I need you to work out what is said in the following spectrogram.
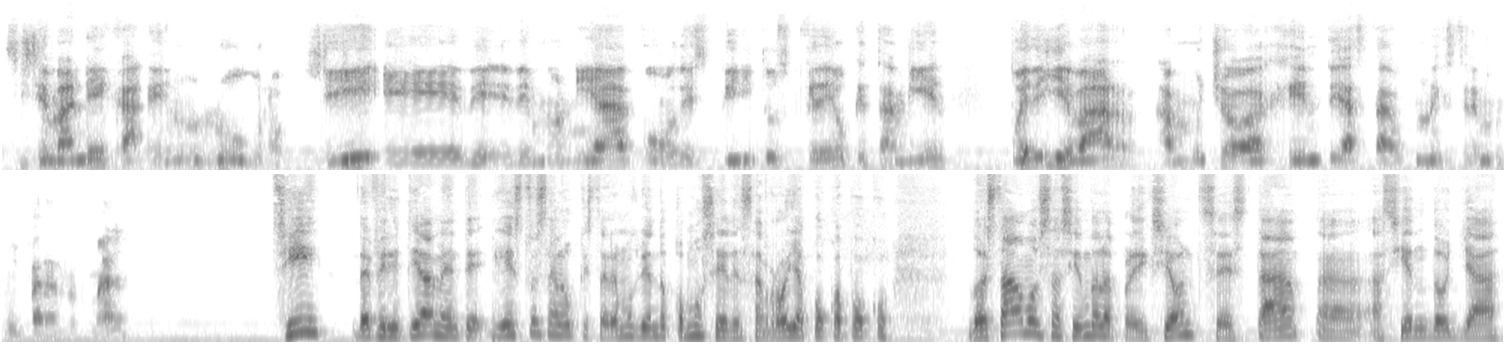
si se maneja en un rubro, ¿sí? Eh, de, demoníaco, de espíritus, creo que también puede llevar a mucha gente hasta un extremo muy paranormal. Sí, definitivamente. Y esto es algo que estaremos viendo cómo se desarrolla poco a poco. Lo estábamos haciendo la predicción, se está uh, haciendo ya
